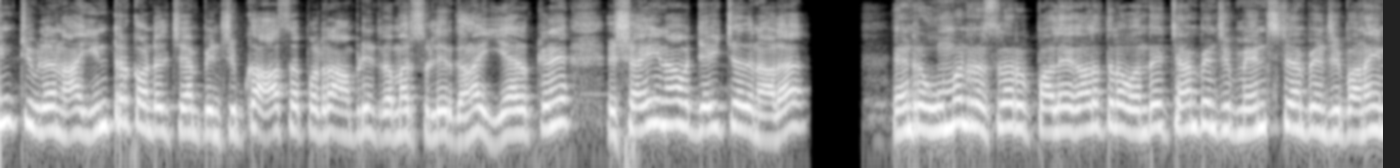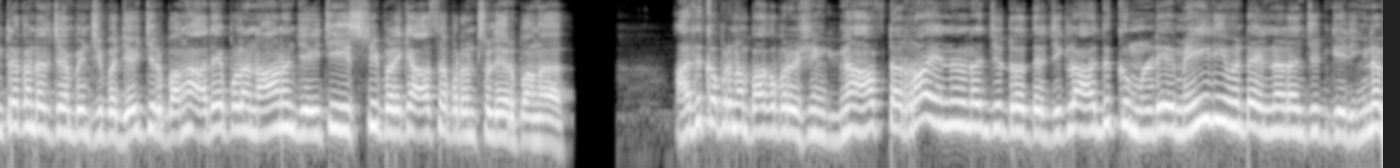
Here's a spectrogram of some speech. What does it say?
இன்டர்வியூவில் நான் இன்டர் காண்டல் சாம்பியன்ஷிப்க்கு ஆசைப்படுறேன் அப்படின்ற மாதிரி சொல்லியிருக்காங்க. ஏற்கனவே ஷைனா ஜெயிச்சதுனால என்ற உமன் ரெஸ்லர் பழைய காலத்தில் வந்து சாம்பியன்ஷிப் மென்ஸ் சாம்பியன்ஷிப் இன்டர்கண்டல் சாம்பியன்ஷிப்பை ஜெயிச்சிருப்பாங்க. அதே போல் நானும் ஜெயிச்சு ஹிஸ்ட்ரி படிக்க ஆசைப்படுறேன்னு சொல்லியிருப்பாங்க. அதுக்கப்புறம் நான் பார்க்க போகிற விஷயம் கேட்டிங்கன்னா ஆஃப்டர் ரா என்ன நடந்துச்சுன்றது தெரிஞ்சுக்கலாம். அதுக்கு முன்னாடி மெயின் ஈவெண்ட்டாக என்ன நடந்துச்சுன்னு கேட்டிங்கன்னா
